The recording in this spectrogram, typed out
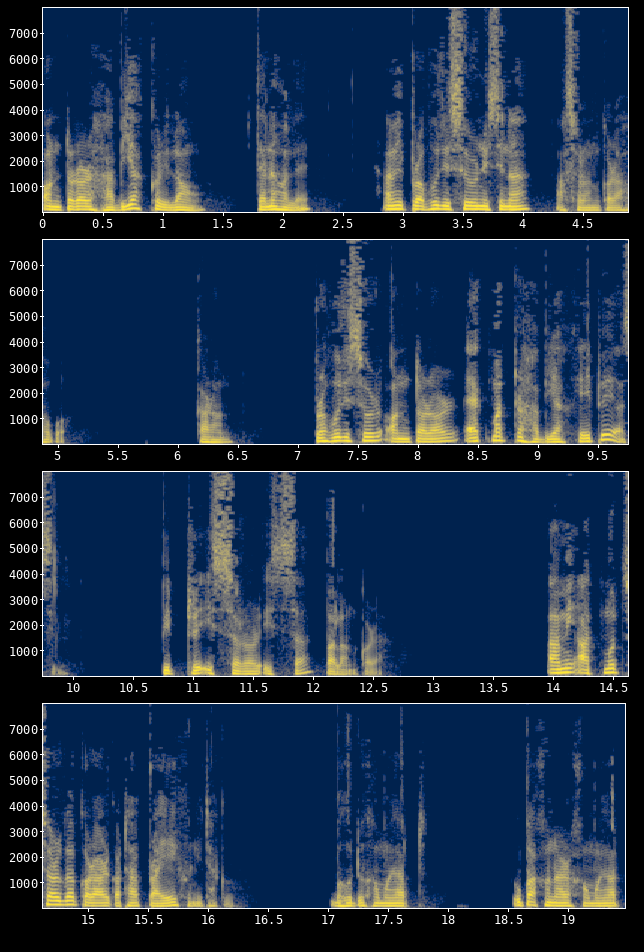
অন্তৰৰ হাবিয়াস কৰি লওঁ তেনেহ'লে আমি প্ৰভু যীশুৰ নিচিনা আচৰণ কৰা হ'ব। কাৰণ প্ৰভু যীশুৰ অন্তৰৰ একমাত্ৰ হাবিয়াস সেইটোৱেই আছিল। পিতৃ ঈশ্বৰৰ ইচ্ছা পালন কৰা। আমি আত্মোৎসৰ্গ কৰাৰ কথা প্ৰায়েই শুনি থাকোঁ। বহুতো সময়ত উপাসনাৰ সময়ত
